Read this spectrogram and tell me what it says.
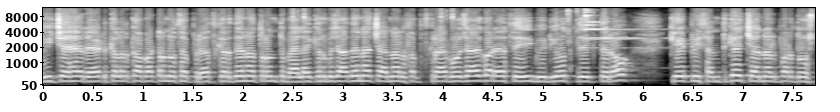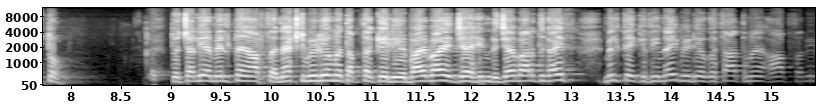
नीचे है रेड कलर का बटन उसे प्रेस कर देना, तुरंत बेल आइकन बजा देना चैनल सब्सक्राइब हो जाएगा और ऐसे ही वीडियोज़ देखते रहो के पी संत के चैनल पर दोस्तों। तो चलिए मिलते हैं आपसे नेक्स्ट वीडियो में, तब तक के लिए बाय बाय जय हिंद, जय भारत गाइस मिलते हैं किसी नई वीडियो के साथ में, आप सभी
